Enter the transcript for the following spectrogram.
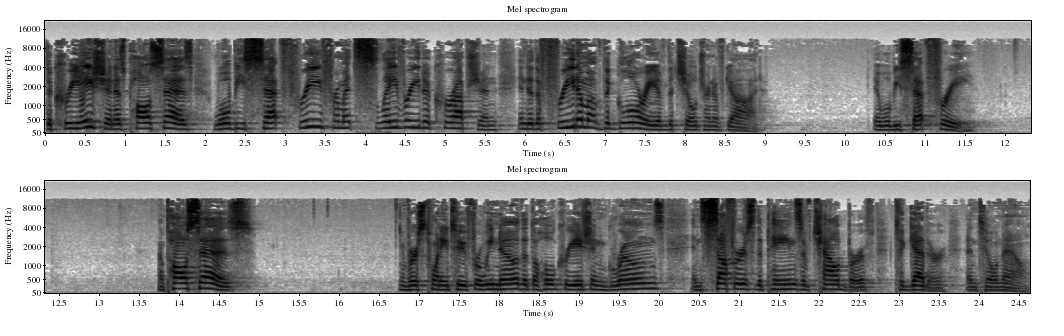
The creation, as Paul says, will be set free from its slavery to corruption into the freedom of the glory of the children of God. It will be set free. Now, Paul says, in verse 22, for we know that the whole creation groans and suffers the pains of childbirth together until now.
